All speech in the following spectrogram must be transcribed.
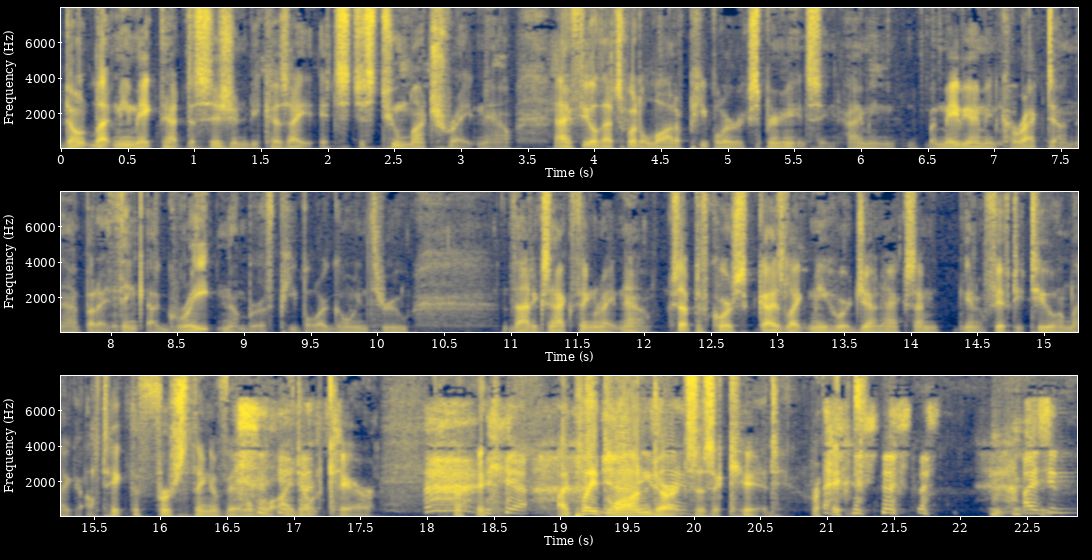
don't let me make that decision because I it's just too much right now. I feel that's what a lot of people are experiencing. I mean, maybe I'm incorrect on that, but I think a great number of people are going through that exact thing right now. Except, of course, guys like me who are Gen X. I'm you know 52. I'm like, I'll take the first thing available. I don't care. Right? Yeah. I played yeah, lawn exactly. darts as a kid. Right. I seen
